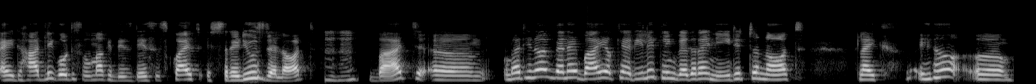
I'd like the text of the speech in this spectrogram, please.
I hardly go to supermarket these days. It's quite it's reduced a lot. Mhm. But um, but you know, when I buy, okay, I really think whether I need it or not. Like you know, um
